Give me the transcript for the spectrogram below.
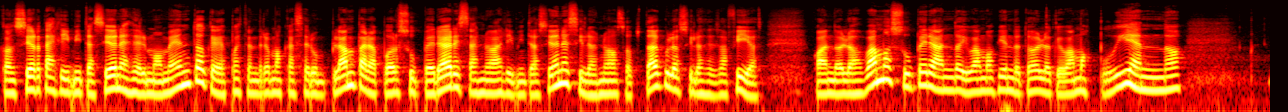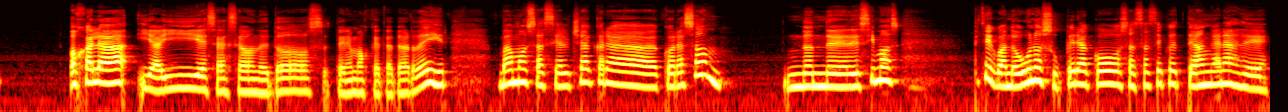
con ciertas limitaciones del momento, que después tendremos que hacer un plan para poder superar esas nuevas limitaciones y los nuevos obstáculos y los desafíos. Cuando los vamos superando y vamos viendo todo lo que vamos pudiendo, ojalá, y ahí es hacia donde todos tenemos que tratar de ir, vamos hacia el chakra corazón, donde decimos, viste, cuando uno supera cosas, hace que te dan ganas de,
